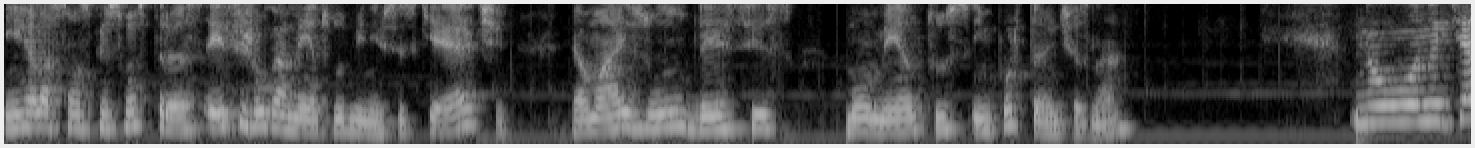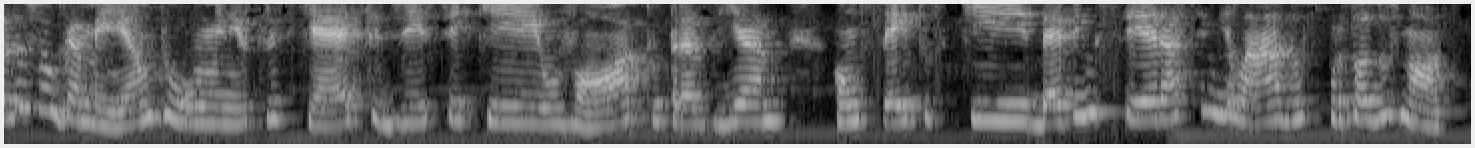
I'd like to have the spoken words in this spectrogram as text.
em relação às pessoas trans. Esse julgamento do ministro Schietti é mais um desses momentos importantes, né? No, no dia do julgamento, o ministro Schietti disse que o voto trazia conceitos que devem ser assimilados por todos nós,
